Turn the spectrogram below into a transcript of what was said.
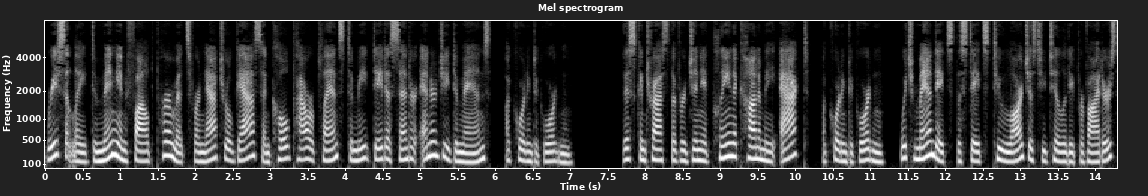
Recently, Dominion filed permits for natural gas and coal power plants to meet data center energy demands, according to Gordon. This contrasts the Virginia Clean Economy Act, according to Gordon, which mandates the state's two largest utility providers,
